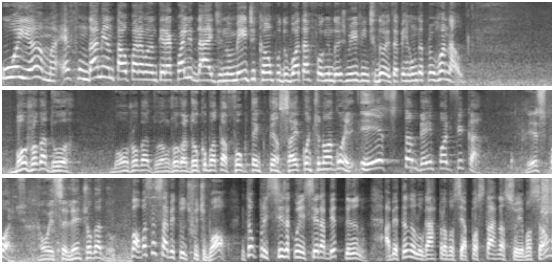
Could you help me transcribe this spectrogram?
O Oyama é fundamental para manter a qualidade no meio de campo do Botafogo em 2022? A pergunta para o Ronaldo. Bom jogador. Bom jogador. É um jogador que o Botafogo tem que pensar e continuar com ele. Esse também pode ficar. Esse pode. É um excelente jogador. Bom, você sabe tudo de futebol? Então precisa conhecer a Betano. A Betano é o lugar para você apostar na sua emoção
